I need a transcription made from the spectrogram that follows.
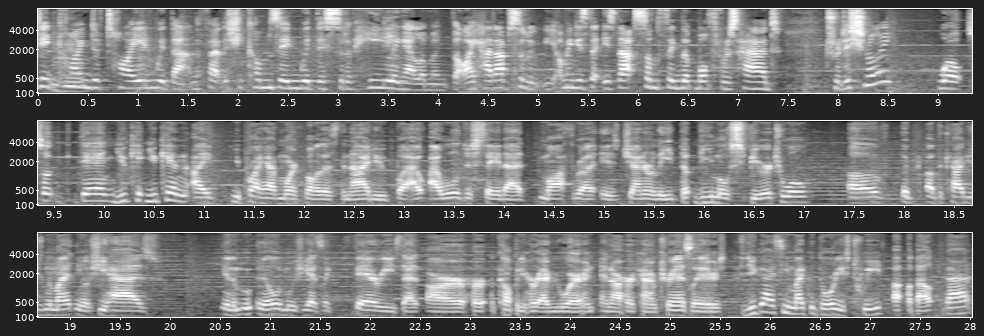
did Mm-hmm. kind of tie in with that and the fact that she comes in with this sort of healing element that I had absolutely I mean is that is that something that Mothra's had traditionally? Well, so Dan, you can you can I you probably have more info on this than I do, but I, I will just say that Mothra is generally the, the most spiritual of the of the kaiju's in the mind. You know, she has in the, in the old movie she has like fairies that are her accompany her everywhere and, and are her kind of translators. Did you guys see Michael Dougherty's tweet uh, about that?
